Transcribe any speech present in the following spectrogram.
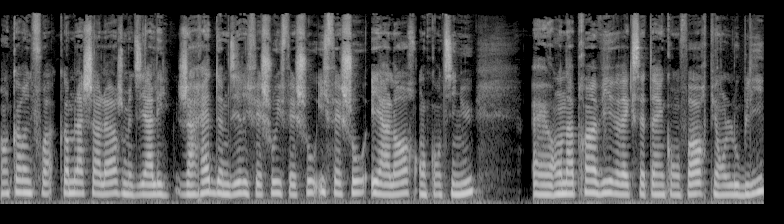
encore une fois, comme la chaleur, je me dis, allez, j'arrête de me dire, il fait chaud, il fait chaud, il fait chaud, et alors, on continue. Euh, on apprend à vivre avec cet inconfort, puis on l'oublie.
